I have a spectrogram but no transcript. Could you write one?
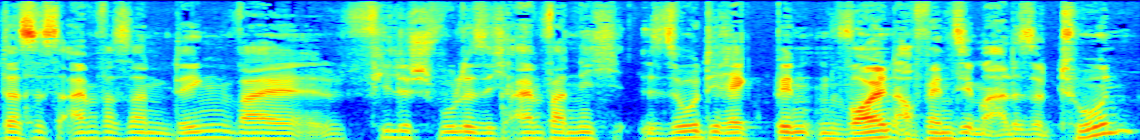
das ist einfach so ein Ding, weil viele Schwule sich einfach nicht so direkt binden wollen, auch wenn sie immer alle so tun.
